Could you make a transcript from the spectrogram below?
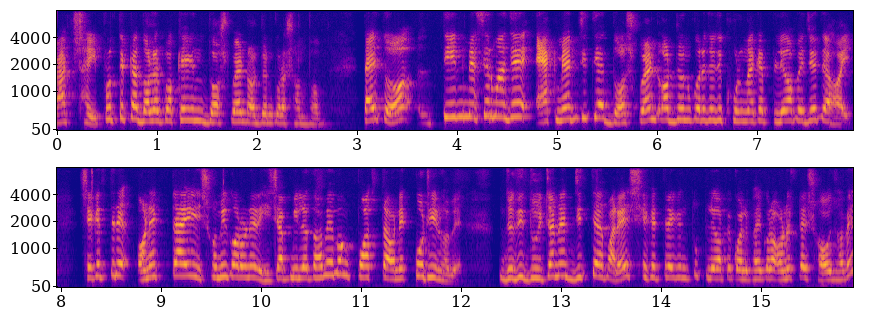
রাজশাহী প্রত্যেকটা দলের পক্ষে কিন্তু দশ পয়েন্ট অর্জন করা সম্ভব। তাই তো, তিন ম্যাচের মাঝে এক ম্যাচ জিতিয়ে দশ পয়েন্ট অর্জন করে যদি খুলনাকে প্লে অফে যেতে হয়, সেক্ষেত্রে অনেকটাই সমীকরণের হিসাব মিলাতে হবে এবং পথটা অনেক কঠিন হবে। যদি দুইটা ম্যাচ জিততে পারে, সেক্ষেত্রে কিন্তু প্লে অফে কোয়ালিফাই করা অনেকটাই সহজ হবে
